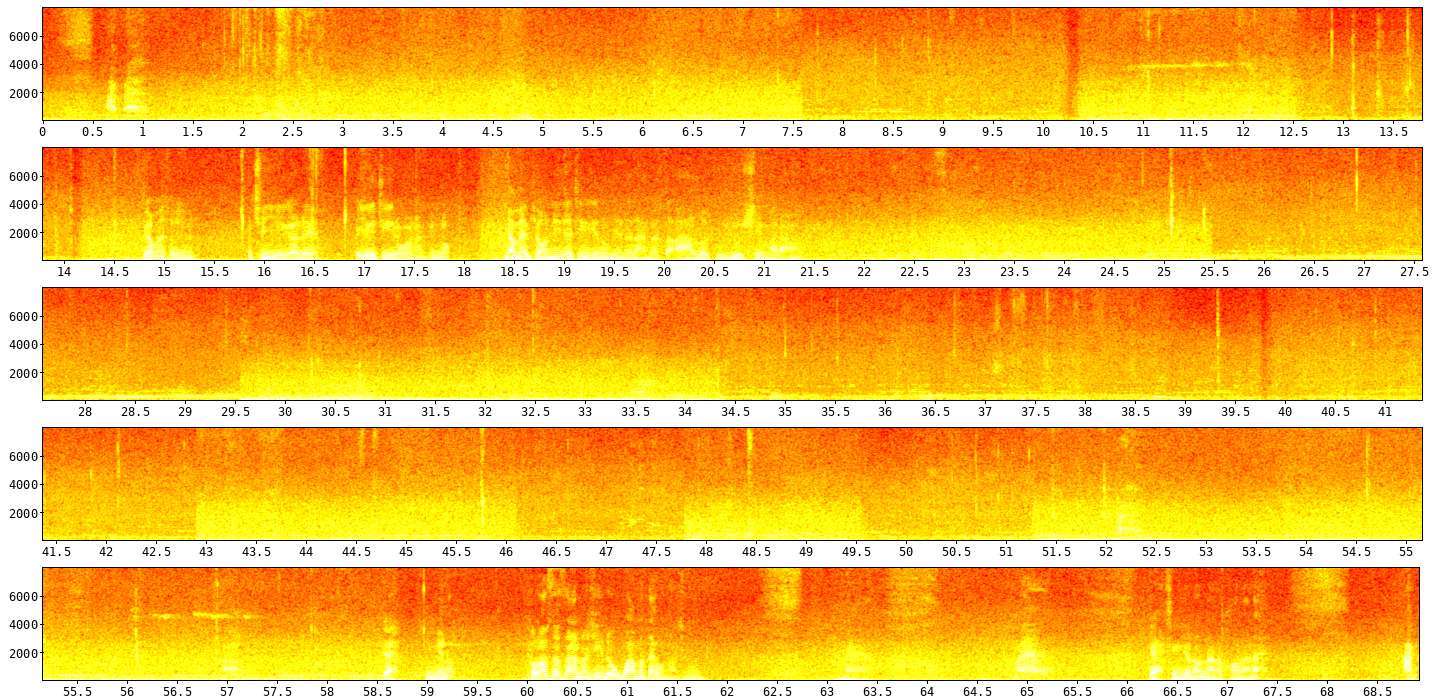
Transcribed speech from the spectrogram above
ပြောမယ်ဆိုရင်အချင်းရေကလည်းအရေးကြီးတော့ဗောနော်ရှင်တို့ညမဲဖြောင်းနေတဲ့ချင်းချင်းတို့မြင်တဲ့အတိုင်းပဲတအားလို့သူရွှေရှင်းပါလားဟုတ် ရှင်ကြီးတို့ဘလောက်ဆက်ဆက်နော်ရှင်တို့ဝါမတက်ဘူးနော်ရှင်ကြီးကဲရှင်ကြီးတို့နားခေါ်လာနော်အပ်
